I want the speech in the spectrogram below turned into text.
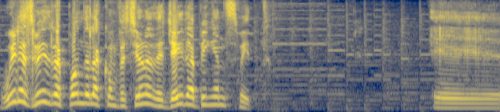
Will Smith responde a las confesiones de Jada Pinkett Smith. Eh,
